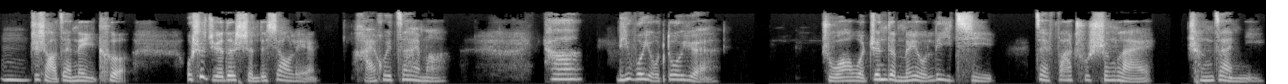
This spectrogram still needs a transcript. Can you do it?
嗯，至少在那一刻，我是觉得神的笑脸还会在吗？他离我有多远？主啊，我真的没有力气再发出声来称赞你。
